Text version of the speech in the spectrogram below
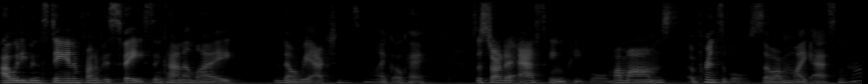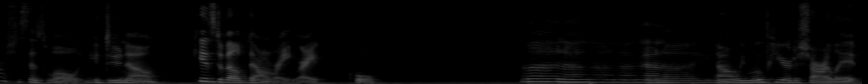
I would even stand in front of his face and kind of like no reactions. I'm like, okay. So started asking people. My mom's a principal, so I'm like asking her. She says, "Well, you do know kids develop their own rate, right? Cool." Uh, no, no, no, no. You know, we moved here to Charlotte.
